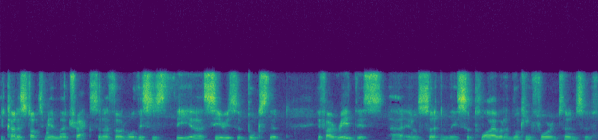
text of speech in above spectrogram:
it kind of stopped me in my tracks. And I thought, well, this is the uh, series of books that if I read this, uh, it'll certainly supply what I'm looking for in terms of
